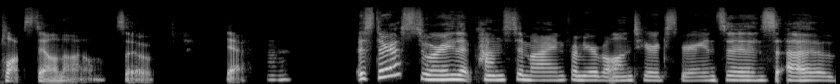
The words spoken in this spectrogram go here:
plops down on them. So yeah. Mm-hmm. Is there a story that comes to mind from your volunteer experiences of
